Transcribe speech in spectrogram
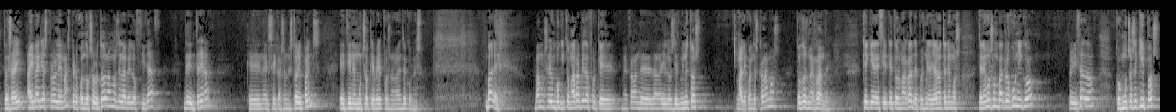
Entonces, hay, hay varios problemas, pero cuando sobre todo hablamos de la velocidad de entrega, que en ese caso en Story Points, eh, tiene mucho que ver, pues normalmente con eso. Vale, vamos a ir un poquito más rápido porque me acaban de dar ahí los 10 minutos. Vale, cuando escalamos, todo es más grande. ¿Qué quiere decir que todo es más grande? Pues mira, ya no tenemos, tenemos un backlog único, con muchos equipos,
